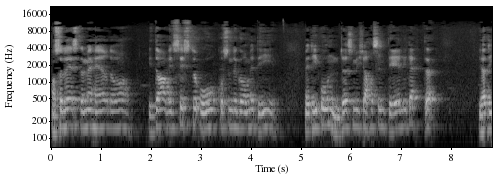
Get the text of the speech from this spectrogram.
Og så leste vi her da i Davids siste ord, hvordan det går med de, med de onde som ikke har sin del i dette. Ja, de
